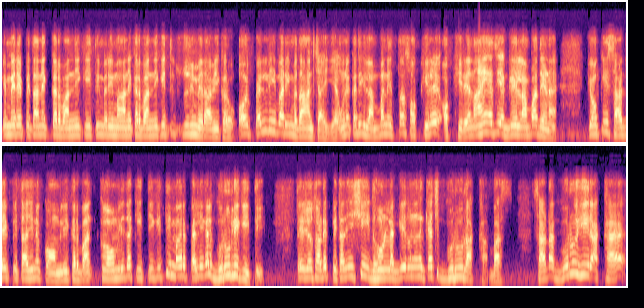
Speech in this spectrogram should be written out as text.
ਕਿ ਮੇਰੇ ਪਿਤਾ ਨੇ ਕੁਰਬਾਨੀ ਕੀਤੀ, ਮੇਰੀ ਮਾਂ ਨੇ ਕੁਰਬਾਨੀ ਕੀਤੀ, ਤੁਸੀਂ ਮੇਰਾ ਵੀ ਕਰੋ। ਉਹ ਪਹਿਲੀ ਵਾਰੀ ਮੈਦਾਨ ਚ ਆਈ ਹੈ। ਉਹਨੇ ਕਦੀ ਲਾਂਭਾ ਨਹੀਂ ਦਿੱਤਾ, ਸੌਖੀ ਰਹੇ, ਔਖੀ ਰਹੇ। ਨਾ ਹੀ ਅਸੀਂ ਅੱਗੇ ਲਾਂਭਾ ਦੇਣਾ ਕਿਉਂਕਿ ਸਾਡੇ ਪਿਤਾ ਜੀ ਨੇ ਕੌਮ ਲਈ ਕੁਰਬਾਨ ਕੌਮ ਲਈ ਤਾਂ ਕੀਤੀ ਕੀਤੀ, ਮਗਰ ਪਹਿਲੀ ਗੱਲ ਗੁਰੂ ਲਈ ਕੀਤੀ। ਤੇ ਜੋ ਸਾਡੇ ਪਿਤਾ ਜੀ ਸ਼ਹੀਦ ਹੋਣ ਲੱਗੇ ਤਾਂ ਉਹਨਾਂ ਨੇ ਕਿਹਾ ਸੀ ਗੁਰੂ ਰੱਖਾ ਬਸ। ਸਾਡਾ ਗੁਰੂ ਹੀ ਰੱਖਾ ਹੈ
